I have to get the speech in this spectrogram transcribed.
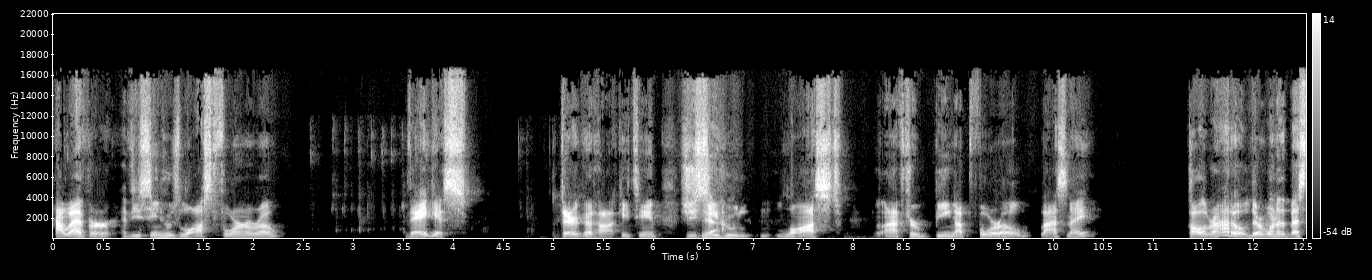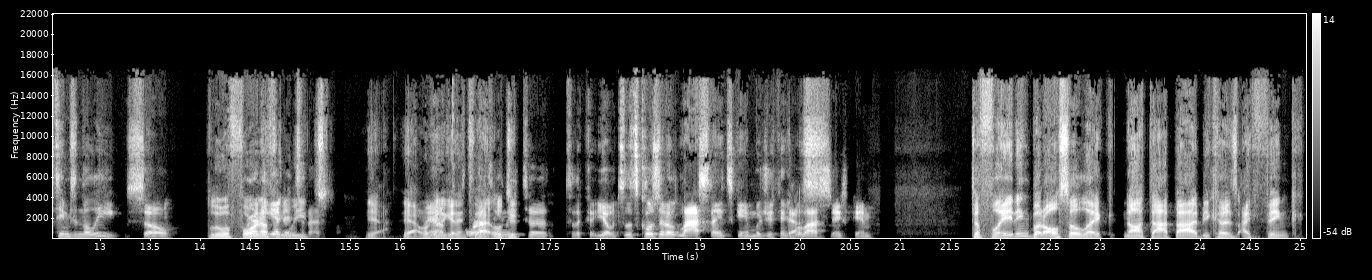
However, have you seen who's lost four in a row? Vegas. They're a good hockey team. Did you see yeah. who lost after being up 4-0 last night? Colorado. They're one of the best teams in the league. So blew a four nothing lead. Yeah, yeah, we're yeah, gonna get into that. We'll do to, to the yo. So let's close it out. Last night's game. What do you think yes. of last night's game? Deflating, but also like not that bad because I think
